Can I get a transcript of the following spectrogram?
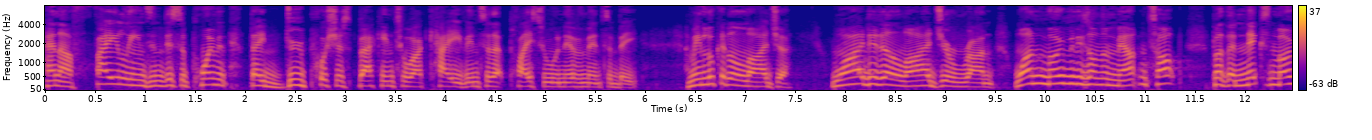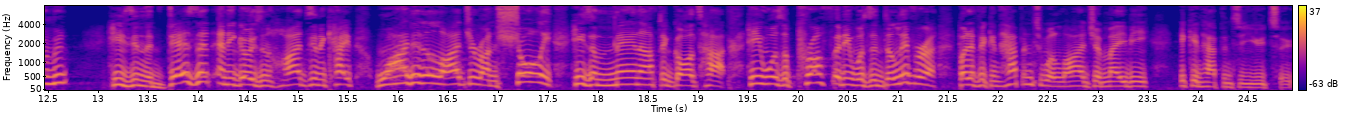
and our failings and disappointment, they do push us back into our cave, into that place we were never meant to be. I mean, look at Elijah. Why did Elijah run? One moment he's on the mountaintop, but the next moment he's in the desert and he goes and hides in a cave. Why did Elijah run? Surely he's a man after God's heart. He was a prophet, he was a deliverer, but if it can happen to Elijah, maybe it can happen to you too.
